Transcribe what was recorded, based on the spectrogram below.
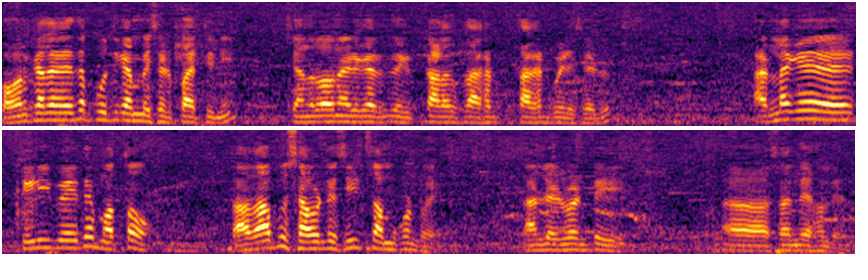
పవన్ కళ్యాణ్ అయితే పూర్తిగా అమ్మేశాడు పార్టీని. చంద్రబాబు నాయుడు గారి దగ్గర కాళ్ళకు తాకట్టు తాకట్టు పెట్టేశాడు. అట్లాగే టీడీపీ అయితే మొత్తం దాదాపు సెవెంటీ సీట్లు అమ్ముకుంటాయి దాంట్లో ఎటువంటి సందేహం లేదు.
